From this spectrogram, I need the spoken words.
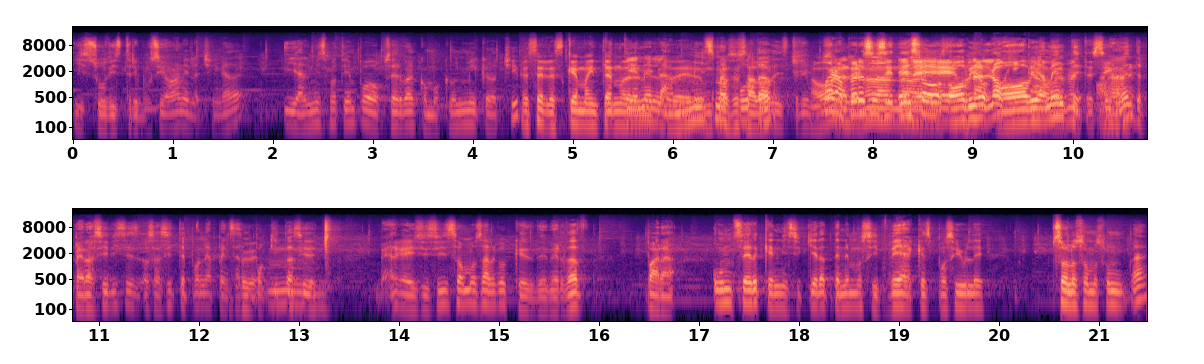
y su distribución y la chingada. Y al mismo tiempo observan como que un microchip Es el esquema interno del tiene la de un misma puta distribución. Bueno, pero eso sí, no, eso- no. Eh, obvio, lógica, obviamente, obviamente, sí. obviamente, pero así dices, o sea, sí te pone a pensar Sí, un poquito así de, mm. verga, y si sí somos algo que de verdad para un ser que ni siquiera tenemos idea que es posible, solo somos un, ah,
